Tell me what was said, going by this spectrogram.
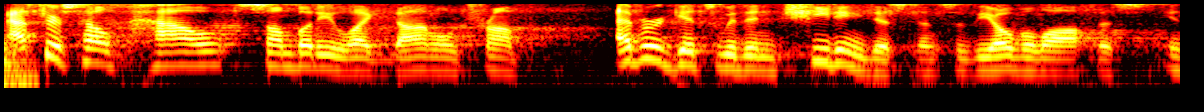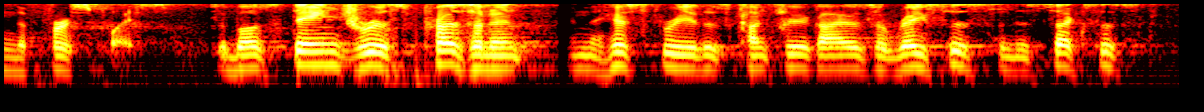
Ask yourself how somebody like Donald Trump ever gets within cheating distance of the Oval Office in the first place. The most dangerous president in the history of this country. A guy who's a racist and a sexist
